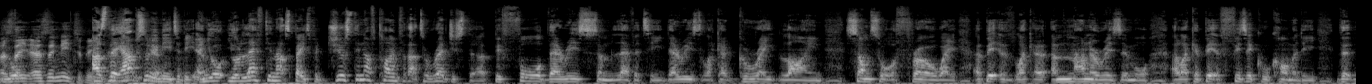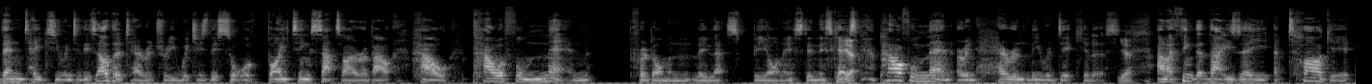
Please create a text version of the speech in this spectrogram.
as they, as they need to be. As they absolutely yeah. need to be. And you're, you're left in that space for just enough time for that to register before there is some levity. There is like a great line, some sort of throwaway, a bit of like a, a mannerism or a, like a bit of physical comedy that then takes you into this other territory, which is this sort of biting satire about how powerful men predominantly, let's be honest, in this case, yeah. powerful men are inherently ridiculous. Yeah. And I think that that is a, a target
